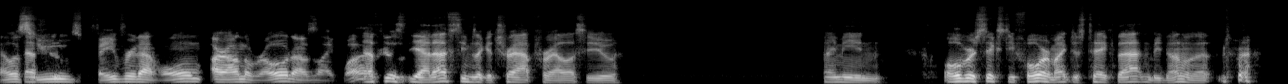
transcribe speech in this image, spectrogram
LSU's favorite at home or on the road. I was like, what? That feels yeah, that seems like a trap for LSU. I mean, over 64 might just take that and be done with it.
